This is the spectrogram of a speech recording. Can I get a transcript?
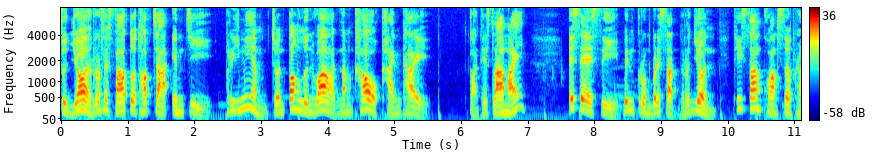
สุดยอดรถไฟฟ้าตัวท็อปจาก MG พรีเมียมจนต้องลุ้นว่านำเข้าขายในไทย ก่อนเทสลาไหม SAC เป็นกลุ่มบริษัทรถยนต์ที่สร้างความเซอร์ไพร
